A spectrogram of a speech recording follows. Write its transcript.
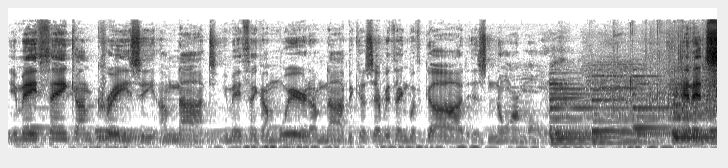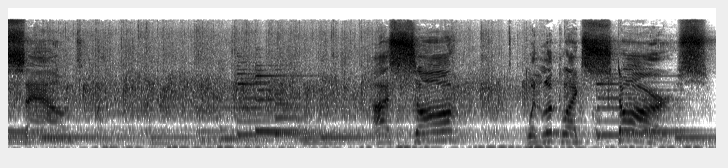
You may think I'm crazy. I'm not. You may think I'm weird. I'm not because everything with God is normal and it's sound. I saw what looked like stars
